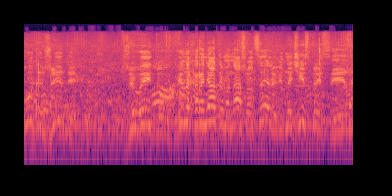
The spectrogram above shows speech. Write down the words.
буде жити живий дух. Він охоронятиме нашу оселю від нечистої сили,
